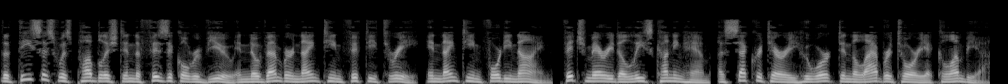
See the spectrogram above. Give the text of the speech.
The thesis was published in the Physical Review in November 1953. In 1949, Fitch married Elise Cunningham, a secretary who worked in the laboratory at Columbia.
